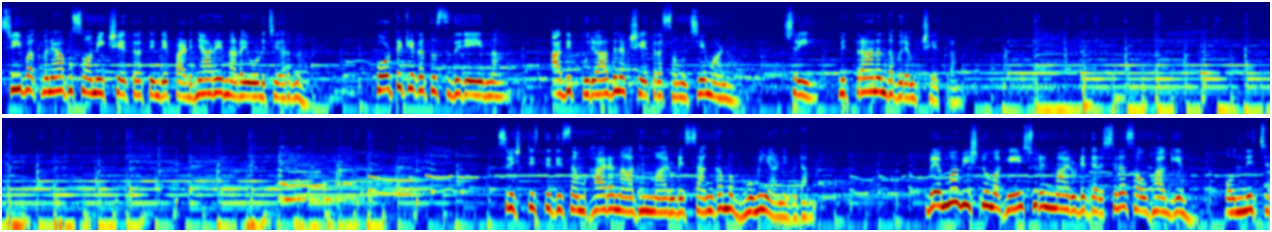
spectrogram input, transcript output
ശ്രീ പത്മനാഭസ്വാമി ക്ഷേത്രത്തിന്റെ പടിഞ്ഞാറേ നടയോട് ചേർന്ന് കോട്ടയ്ക്കകത്ത് സ്ഥിതി ചെയ്യുന്ന അതിപുരാതന ക്ഷേത്ര സമുച്ചയമാണ് ശ്രീ മിത്രാനന്തപുരം ക്ഷേത്രം. സൃഷ്ടിസ്ഥിതി സംഹാരനാഥന്മാരുടെ സംഗമഭൂമിയാണിവിടം. ബ്രഹ്മവിഷ്ണു മഹേശ്വരന്മാരുടെ ദർശന സൗഭാഗ്യം ഒന്നിച്ച്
